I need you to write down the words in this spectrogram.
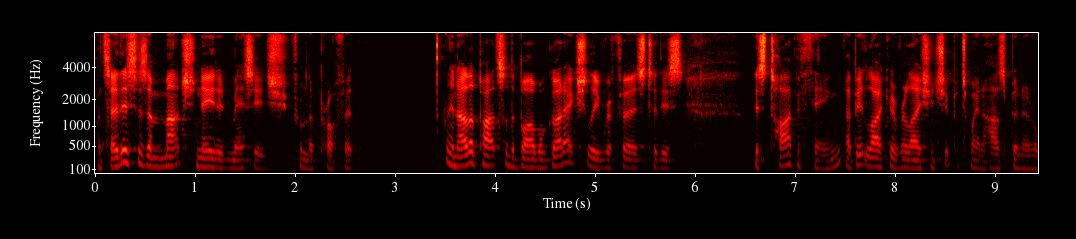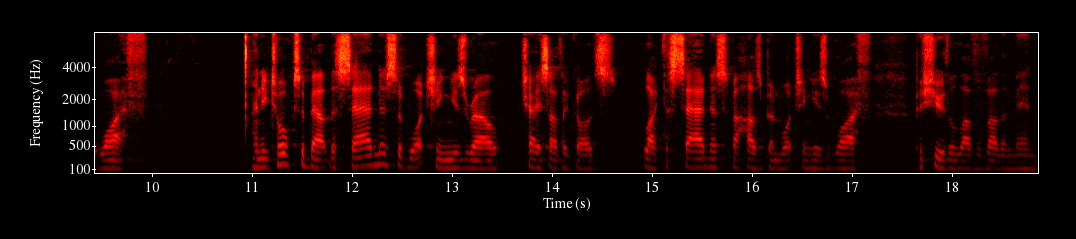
And so, this is a much needed message from the prophet. In other parts of the Bible, God actually refers to this this type of thing, a bit like a relationship between a husband and a wife. And he talks about the sadness of watching Israel chase other gods, like the sadness of a husband watching his wife pursue the love of other men.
